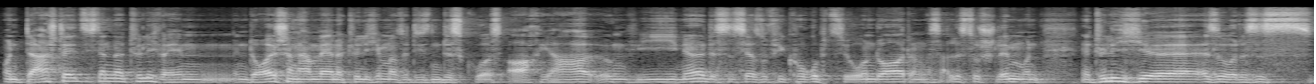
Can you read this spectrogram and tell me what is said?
Und da stellt sich dann natürlich, weil in Deutschland haben wir ja natürlich immer so diesen Diskurs, ach ja, irgendwie, ne, das ist ja so viel Korruption dort und das ist alles so schlimm. Und natürlich, äh, also das ist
